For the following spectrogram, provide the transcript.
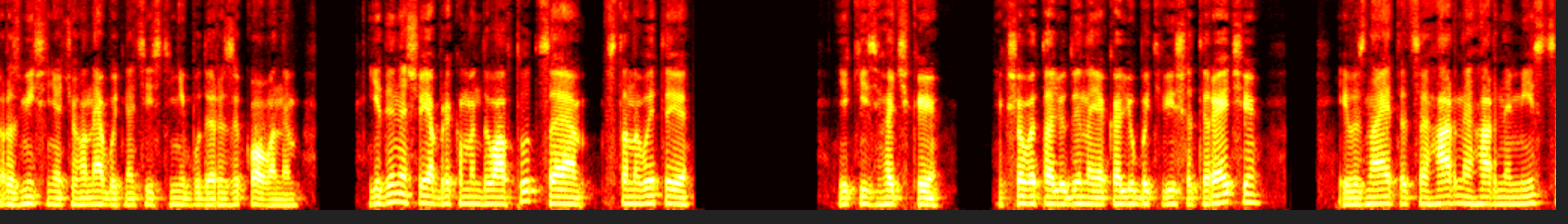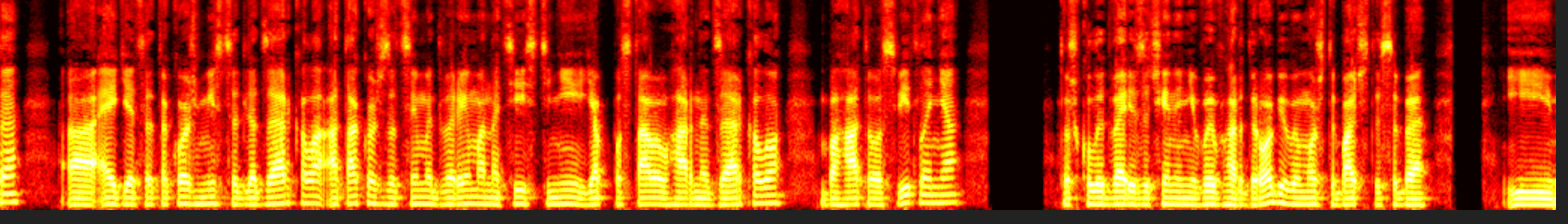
розміщення чого-небудь на цій стіні буде ризикованим. Єдине, що я б рекомендував тут, це встановити якісь гачки. Якщо ви та людина, яка любить вішати речі, і ви знаєте, це гарне, гарне місце. Еді це також місце для дзеркала, а також за цими дверима на цій стіні я б поставив гарне дзеркало, багато освітлення. Тож, коли двері зачинені, ви в гардеробі, ви можете бачити себе і,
